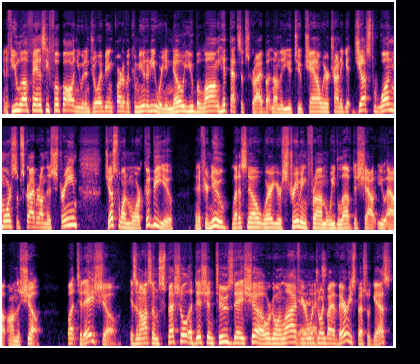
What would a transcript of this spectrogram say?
And if you love fantasy football and you would enjoy being part of a community where you know you belong, hit that subscribe button on the YouTube channel. We are trying to get just one more subscriber on this stream. Just one more. Could be you. And if you're new, let us know where you're streaming from. We'd love to shout you out on the show. But today's show is an awesome special edition Tuesday show. We're going live yes. here. We're joined by a very special guest,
